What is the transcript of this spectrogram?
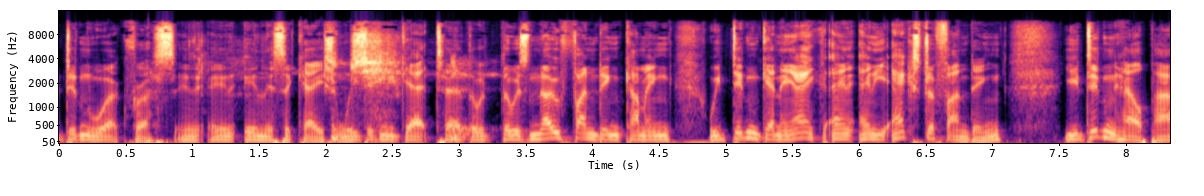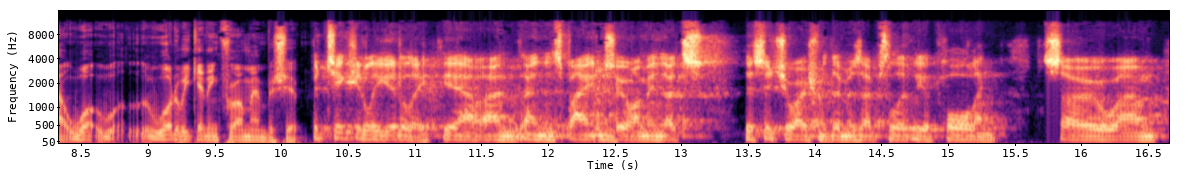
didn't work for us in, in, in this occasion. We didn't get, uh, there, there, was no funding coming. We didn't get any, any extra funding. You didn't help out. What, what are we getting for our membership? Particularly Italy, yeah, and, and in Spain too. I mean, that's the situation with them is absolutely appalling. So, um,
